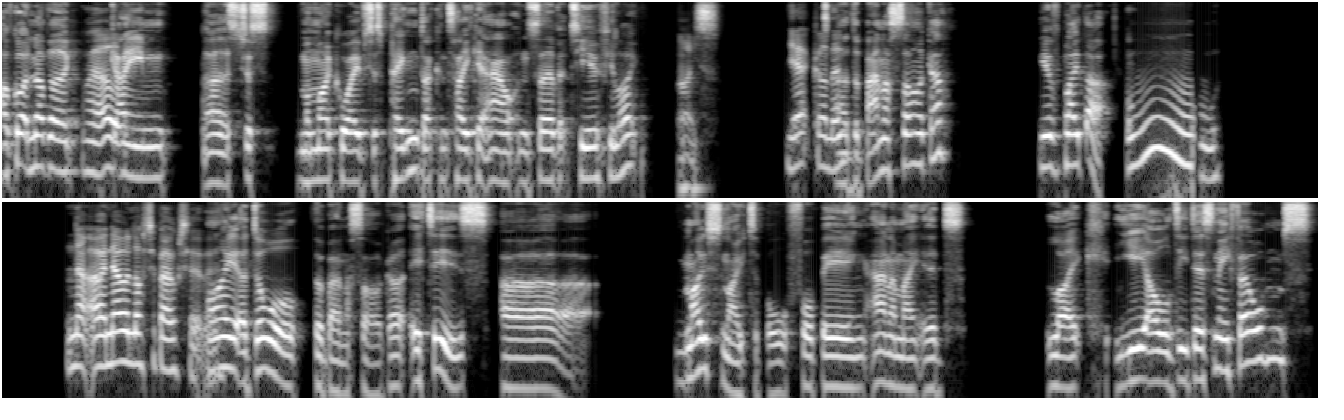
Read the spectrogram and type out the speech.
I've got another well, game. Uh, it's just my microwave's just pinged. I can take it out and serve it to you if you like. nice. yeah, go on then. Uh, the Banner Saga. You ever played that? Ooh. No, I know a lot about it. Though. I adore the Banner Saga. It is uh, most notable for being animated like ye olde Disney films,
